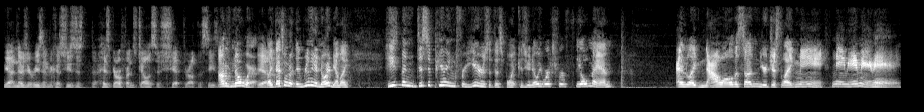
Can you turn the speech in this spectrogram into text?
Yeah, and there's your reason because she's just his girlfriend's jealous as shit throughout the season. Out of nowhere. Yeah. Like that's what it, it really annoyed me. I'm like he's been disappearing for years at this point cuz you know he works for the old man. And like now all of a sudden you're just like me, me, me, me, me.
